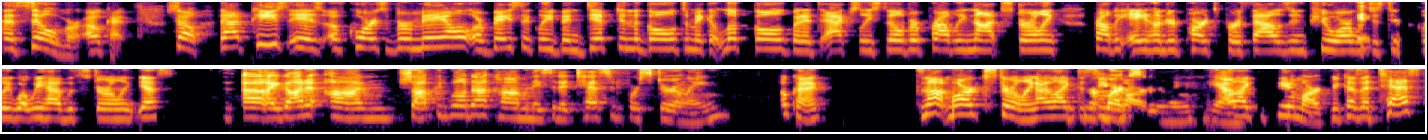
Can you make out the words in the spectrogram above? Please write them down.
Says silver. Okay. So that piece is, of course, vermeil or basically been dipped in the gold to make it look gold, but it's actually silver, probably not sterling, probably 800 parts per thousand pure, which is typically what we have with sterling. Yes? Uh, I got it on shopgoodwill.com and they said it tested for sterling. Okay. It's not marked sterling. I like to see a marked mark. sterling. Yeah. I like to see a mark because a test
